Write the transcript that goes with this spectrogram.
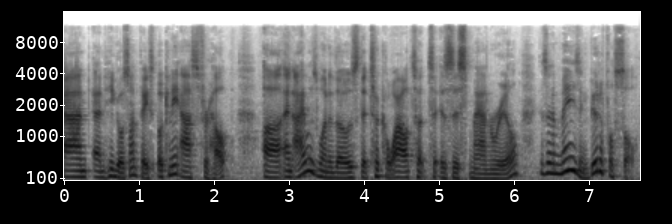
And, and he goes on Facebook and he asks for help. Uh, and I was one of those that took a while to, to, is this man real? Is an amazing, beautiful soul.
